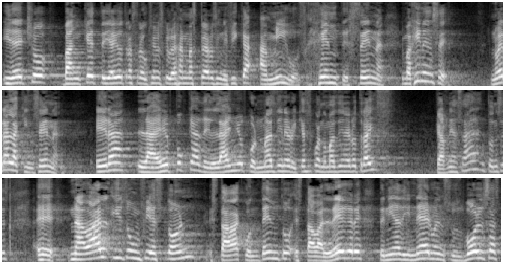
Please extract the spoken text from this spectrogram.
Y de hecho, banquete, y hay otras traducciones que lo dejan más claro, significa amigos, gente, cena. Imagínense, no era la quincena, era la época del año con más dinero. ¿Y qué haces cuando más dinero traes? Carne asada. Entonces, eh, Naval hizo un fiestón, estaba contento, estaba alegre, tenía dinero en sus bolsas,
